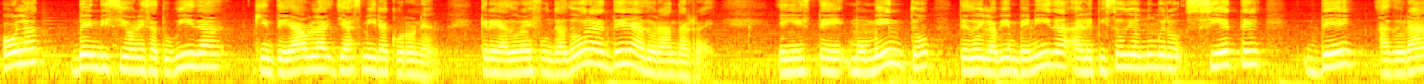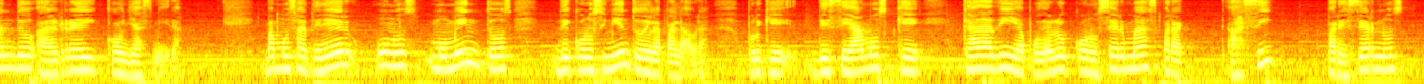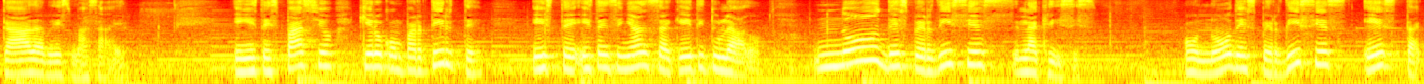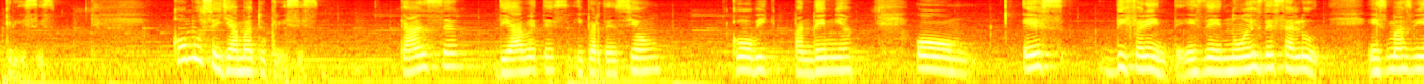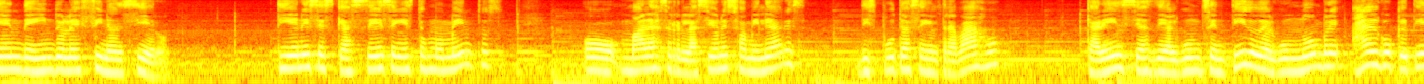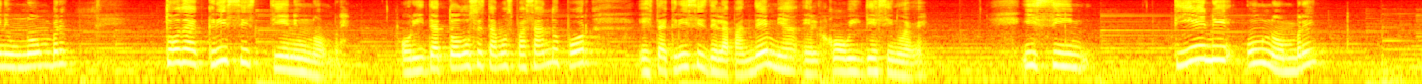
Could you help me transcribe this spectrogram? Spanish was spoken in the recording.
Hola, bendiciones a tu vida. Quien te habla, Yasmira Coronel, creadora y fundadora de Adorando al Rey. En este momento te doy la bienvenida al episodio número 7 de Adorando al Rey con Yasmira. Vamos a tener unos momentos de conocimiento de la palabra, porque deseamos que cada día poderlo conocer más para así parecernos cada vez más a Él. En este espacio quiero compartirte este, esta enseñanza que he titulado No desperdicies la crisis o no desperdicies esta crisis. ¿Cómo se llama tu crisis? ¿Cáncer, diabetes, hipertensión, COVID, pandemia? ¿O es diferente? Es de, no es de salud, es más bien de índole financiero ¿Tienes escasez en estos momentos? ¿O malas relaciones familiares? ¿Disputas en el trabajo? ¿Carencias de algún sentido, de algún nombre? ¿Algo que tiene un nombre? Toda crisis tiene un nombre. Ahorita todos estamos pasando por esta crisis de la pandemia, el COVID-19. Y si tiene un nombre,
